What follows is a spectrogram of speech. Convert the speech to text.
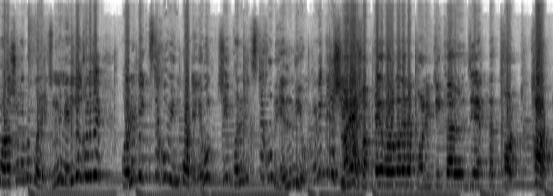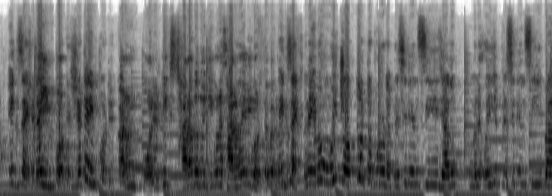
পড়াশোনা এবং পলিটিক্স মানে মেডিকেল কলেজে পলিটিক্সটা খুব ইম্পর্টেন্ট এবং সেই পলিটিক্সটা খুব হেলদিও অনেক কিছু মানে শেখায় সব থেকে বড় কথা পলিটিক্যাল যে একটা থট থট এক্স্যাক্ট সেটা important। সেটা ইম্পর্টেন্ট কারণ পলিটিক্স ছাড়া তো তুই জীবনে সার্ভাইভই করতে পারবি এক্স্যাক্ট মানে এবং ওই চত্বরটা পুরোটা প্রেসিডেন্সি যাদব মানে ওই যে প্রেসিডেন্সি বা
